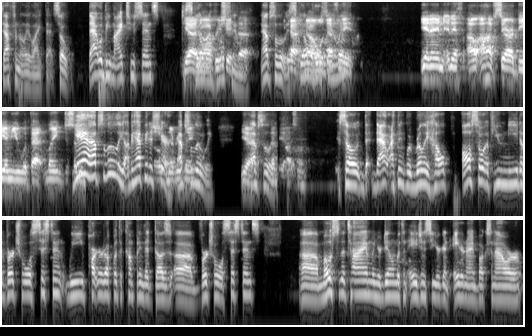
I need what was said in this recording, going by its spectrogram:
definitely like that. So that would be my two cents. to Yeah, scale no, I appreciate that. Absolutely. Yeah, Scale no, we'll definitely. Yeah, and, and if I'll, I'll have Sara DM you with that link, just so Yeah, absolutely. I'll be happy to share. Absolutely. yeah, absolutely. that'd be awesome. so th- that I think would really help. Also, if you need a virtual assistant, we partnered up with a company that does uh, virtual assistants. Uh, most of the time, when you're dealing with an agency, you're getting eight or nine bucks an hour.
